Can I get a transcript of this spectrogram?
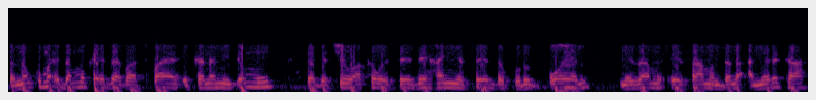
Sannan kuma idan muka yi diversifying economy dinmu daga cewa kawai sai dai hanyar sayar da crude oil ne za mu iya samun dala america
